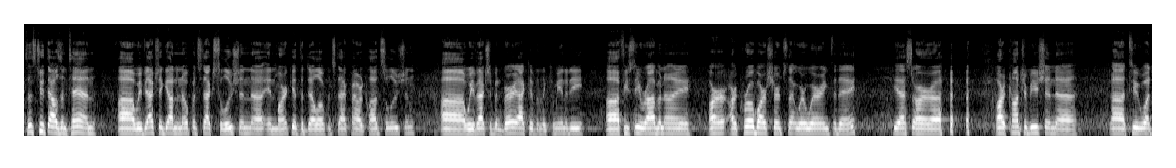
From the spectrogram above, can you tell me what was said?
since 2010. Uh, we've actually got an OpenStack solution in market, the Dell OpenStack Powered Cloud Solution. we've actually been very active in the community. Uh, if you see Rob and I, our, our crowbar shirts that we're wearing today, yes, our, uh, our contribution uh, uh to what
